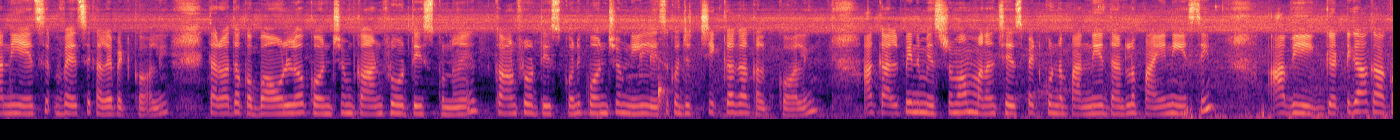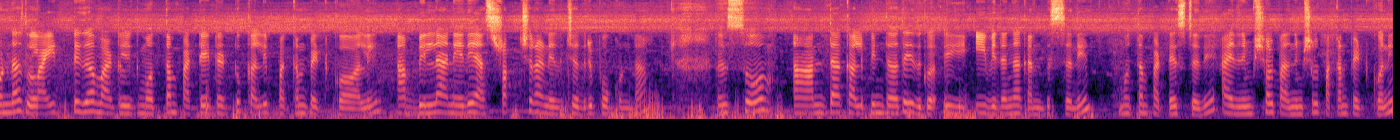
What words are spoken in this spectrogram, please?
అన్నీ వేసి వేసి కలపెట్టుకోవాలి తర్వాత ఒక బౌల్లో కొంచెం కార్న్ఫ్లోర్ తీసుకుని కార్న్ఫ్లోర్ తీసుకొని కొంచెం నీళ్ళు వేసి కొంచెం చిక్కగా కలుపుకోవాలి. ఆ కలిపిన మిశ్రమం మనం చేసి పెట్టుకున్న పన్నీర్ దాంట్లో పైన వేసి అవి గట్టిగా కాకుండా లైట్గా వాటికి మొత్తం పట్టేటట్టు కలిపి పక్కన పెట్టుకోవాలి. ఆ బిల్ల అనేది ఆ స్ట్రక్చర్ అనేది చెదిరిపోకుండా. సో అంతా కలిపిన తర్వాత ఇది ఈ విధంగా కనిపిస్తుంది. మొత్తం పట్టేస్తుంది. ఐదు నిమిషాలు పది నిమిషాలు పక్కన పెట్టుకొని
